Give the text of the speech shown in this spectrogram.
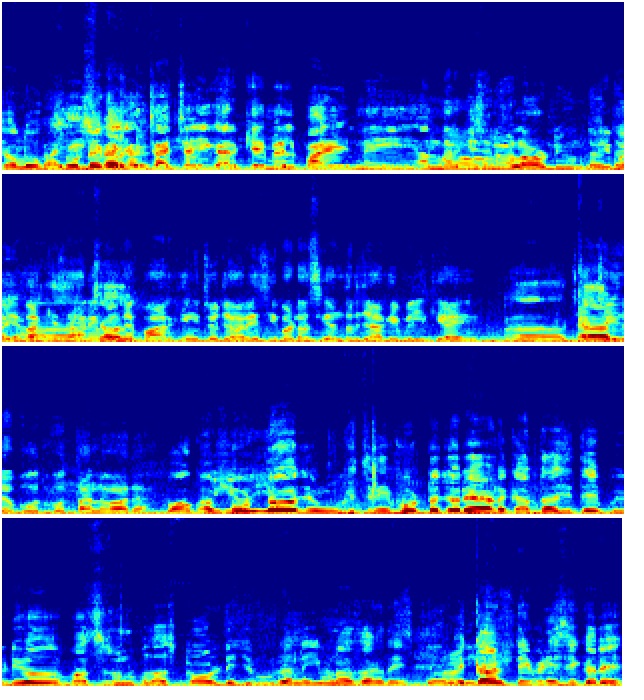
ਚਲੋ ਸਪੈਸ਼ਲ ਕਰਕੇ। ਚਾਚਾ ਜੀ ਕਰਕੇ ਮਿਲ ਪਾਏ। ਨਹੀਂ ਅੰਦਰ ਕਿਸੇ ਨੂੰ ਅਲਾਉਡ ਨਹੀਂ ਹੁੰਦਾ ਜੀ ਬਾਈ ਬਾਕੀ ਸਾਰੇ। ਬੰਦੇ ਪਾਰਕਿੰਗ ਚੋਂ ਜਾ ਰਹੇ ਸੀ ਬਟ ਅਸੀਂ ਅੰਦਰ ਜਾ ਕੇ ਮਿਲ ਕੇ ਆਏ। ਹਾਂ ਚਾਚਾ ਜੀ ਦਾ ਬਹੁਤ ਬਹੁਤ ਧੰਨਵਾਦ ਹੈ। ਬਹੁਤ ਖੁਸ਼ੀ ਹੋਈ ਫੋਟੋ ਜ਼ਰੂਰ ਖਿੱਚਣੀ ਫੋਟੋ ਚ ਰਿਹਾੜ ਕਰਦਾ ਸੀ ਤੇ ਵੀਡੀਓ ਬਸ ਤੁਹਾਨੂੰ ਪਤਾ ਸਕਿਉਰਿਟੀ ਜ਼ਰੂਰ ਹੈ ਨਹੀਂ ਬਣਾ ਸਕਦੇ। ਇੱਕ ਆਂਟੀ ਵੀ ਨਹੀਂ ਸੀ ਕਰੇ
